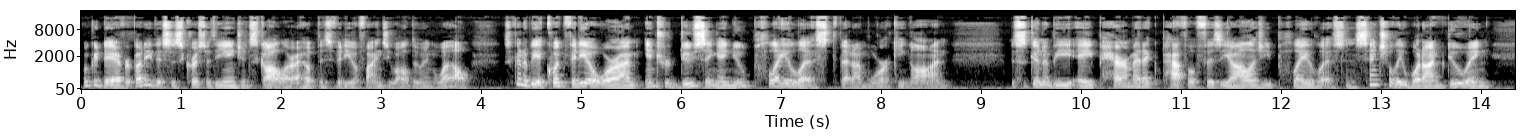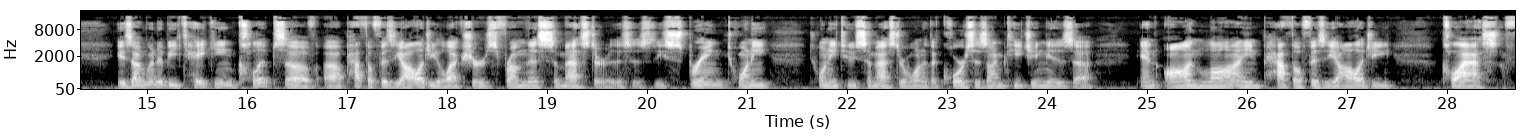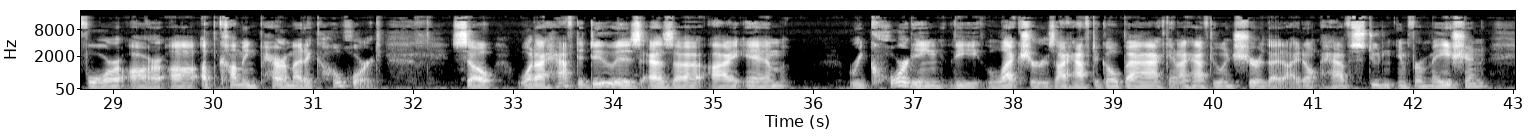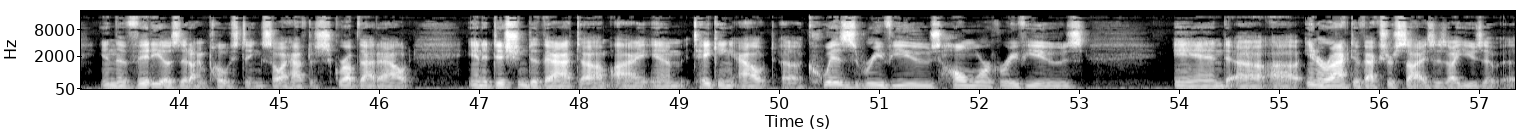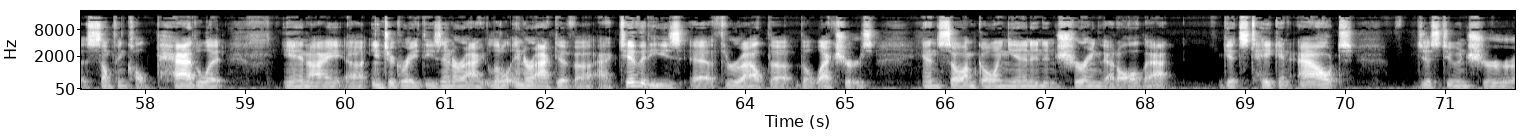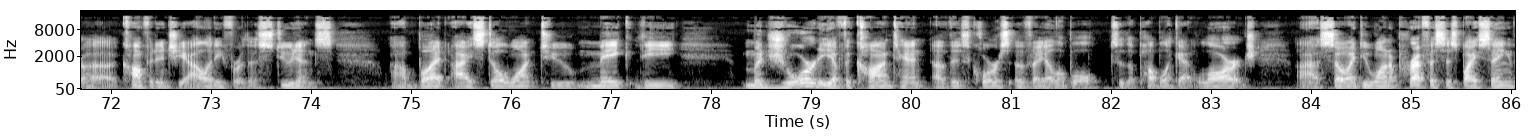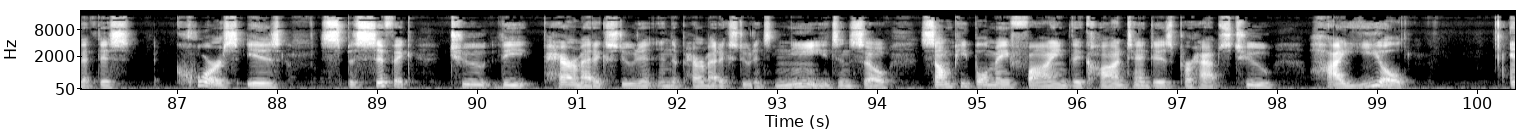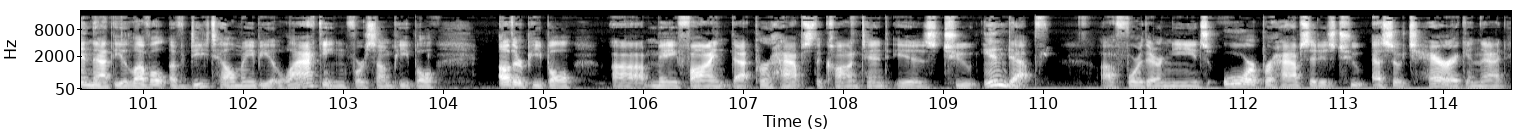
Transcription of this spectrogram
Well, good day everybody. This is Chris with The Ancient Scholar. I hope this video finds you all doing well. It's going to be a quick video where I'm introducing a new playlist that I'm working on. This is going to be a paramedic pathophysiology playlist. And essentially what I'm doing is I'm going to be taking clips of uh, pathophysiology lectures from this semester. This is the spring 2022 semester. One of the courses I'm teaching is uh, an online pathophysiology class for our uh, upcoming paramedic cohort. So what I have to do is as uh, I am recording the lectures, I have to go back and I have to ensure that I don't have student information in the videos that I'm posting. So I have to scrub that out. In addition to that, um, I am taking out uh, quiz reviews, homework reviews, and uh, uh, interactive exercises. I use a, a, something called Padlet, and I uh, integrate these interact little interactive uh, activities uh, throughout the, the lectures. And so I'm going in and ensuring that all that gets taken out just to ensure uh, confidentiality for the students. but I still want to make the majority of the content of this course available to the public at large. Uh, so I do want to preface this by saying that this course is specific to the paramedic student and the paramedic student's needs. And so some people may find the content is perhaps too high yield and that the level of detail may be lacking for some people. Other people uh, may find that perhaps the content is too in-depth uh, for their needs, or perhaps it is too esoteric in that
